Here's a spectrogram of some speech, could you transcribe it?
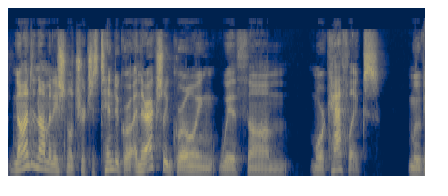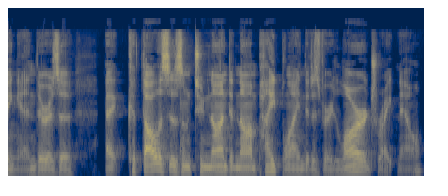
non-denominational churches tend to grow, and they're actually growing with um, more Catholics moving in. There is a, a Catholicism to non denom pipeline that is very large right now.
